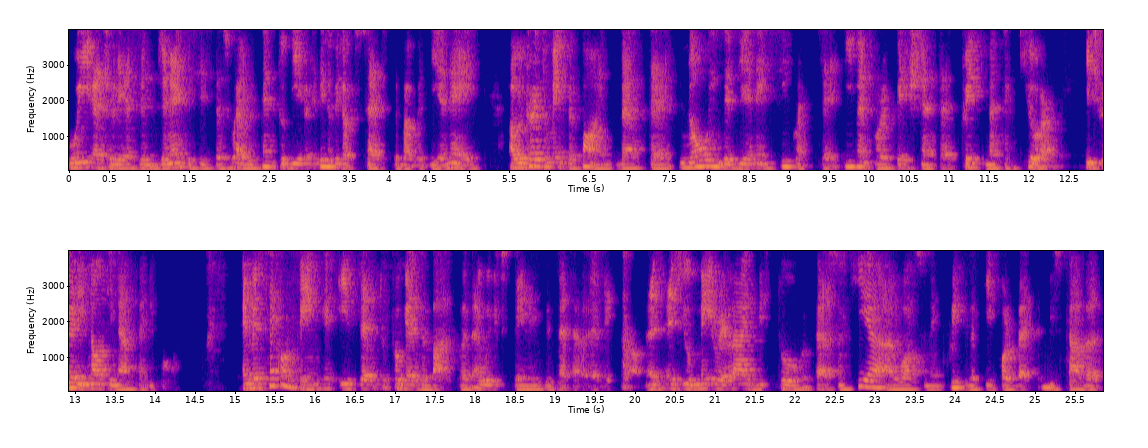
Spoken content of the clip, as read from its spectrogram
We actually, as a geneticist as well, we tend to be a little bit obsessed about the DNA I will try to make the point that uh, knowing the DNA sequence, uh, even for a patient uh, treatment and cure, is really not enough anymore. And the second thing is to forget the bulk, but I will explain a little bit better later on. As, as, you may realize, these two persons here are Watson and Crick, the people that discovered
